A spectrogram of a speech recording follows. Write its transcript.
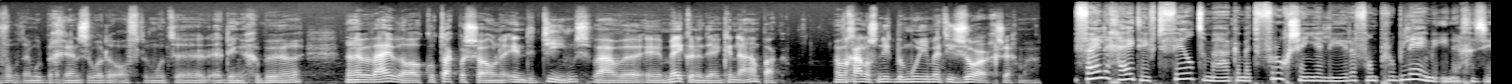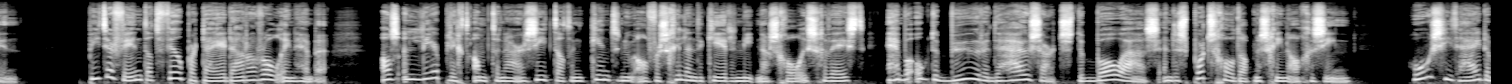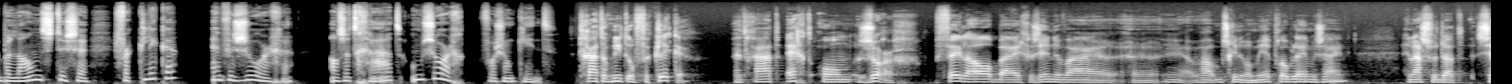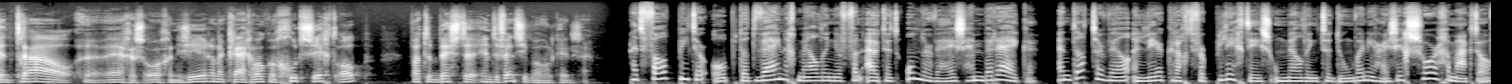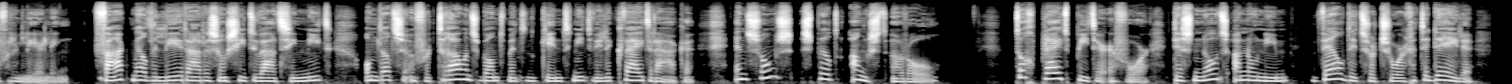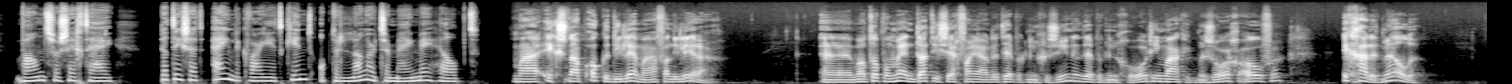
bijvoorbeeld er moet begrensd worden of er moeten dingen gebeuren, dan hebben wij wel contactpersonen in de teams waar we mee kunnen denken in de aanpak. Maar we gaan ons niet bemoeien met die zorg, zeg maar. Veiligheid heeft veel te maken met vroeg signaleren van problemen in een gezin. Pieter vindt dat veel partijen daar een rol in hebben. Als een leerplichtambtenaar ziet dat een kind nu al verschillende keren niet naar school is geweest, hebben ook de buren, de huisarts, de BOA's en de sportschool dat misschien al gezien. Hoe ziet hij de balans tussen verklikken en verzorgen als het gaat om zorg voor zo'n kind? Het gaat ook niet om verklikken. Het gaat echt om zorg. Veelal bij gezinnen waar, uh, ja, waar misschien wel meer problemen zijn. En als we dat centraal uh, ergens organiseren, dan krijgen we ook een goed zicht op wat de beste interventiemogelijkheden zijn. Het valt Pieter op dat weinig meldingen vanuit het onderwijs hem bereiken. En dat terwijl een leerkracht verplicht is om melding te doen wanneer hij zich zorgen maakt over een leerling. Vaak melden leraren zo'n situatie niet omdat ze een vertrouwensband met een kind niet willen kwijtraken. En soms speelt angst een rol. Toch pleit Pieter ervoor, desnoods anoniem, wel dit soort zorgen te delen. Want, zo zegt hij, dat is uiteindelijk waar je het kind op de lange termijn mee helpt. Maar ik snap ook het dilemma van die leraar. Uh, want op het moment dat hij zegt van ja, dat heb ik nu gezien en dat heb ik nu gehoord, hier maak ik me zorgen over. Ik ga dit melden.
